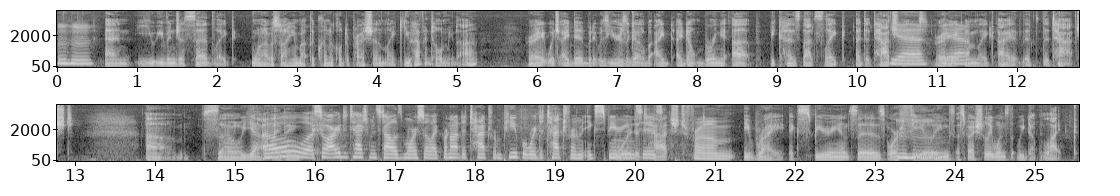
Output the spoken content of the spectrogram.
Mm-hmm. And you even just said, like, when I was talking about the clinical depression, like, you haven't told me that, right? Which I did, but it was years ago. But I, I don't bring it up because that's like a detachment, Yeah, right? yeah. I'm like, I, it's detached. Um, so yeah, I think Oh, so our detachment style is more so like we're not detached from people, we're detached from we're experiences. detached from right experiences or Mm-hmm. feelings especially ones that we don't like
